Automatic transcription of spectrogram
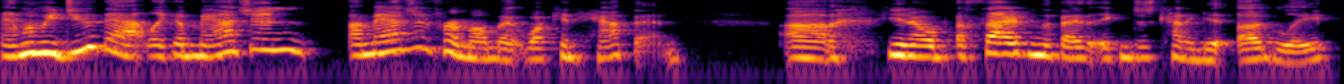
and when we do that, like imagine, imagine for a moment what can happen uh, you know, aside from the fact that it can just kind of get ugly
